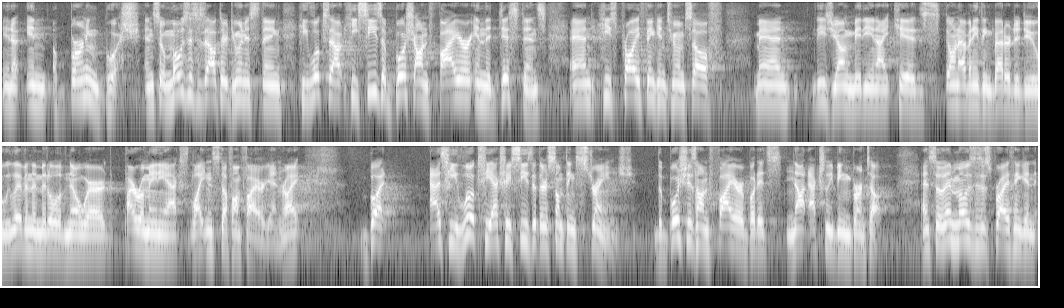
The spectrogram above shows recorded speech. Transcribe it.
in a, in a burning bush. And so Moses is out there doing his thing. He looks out, he sees a bush on fire in the distance, and he's probably thinking to himself, man, these young Midianite kids don't have anything better to do. We live in the middle of nowhere, pyromaniacs lighting stuff on fire again, right? But as he looks, he actually sees that there's something strange. The bush is on fire, but it's not actually being burnt up. And so then Moses is probably thinking,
